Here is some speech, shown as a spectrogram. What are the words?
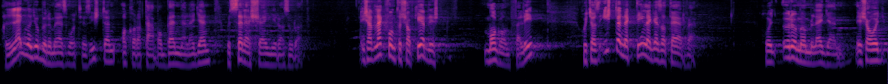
A legnagyobb öröm ez volt, hogy az Isten akaratában benne legyen, hogy szeresse ennyire az Urat. És hát legfontosabb kérdés magam felé, hogyha az Istennek tényleg ez a terve, hogy örömöm legyen, és ahogy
